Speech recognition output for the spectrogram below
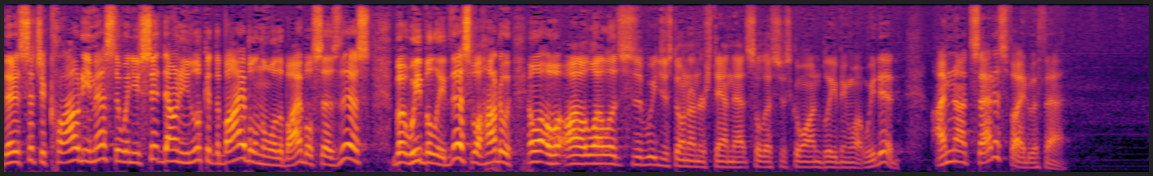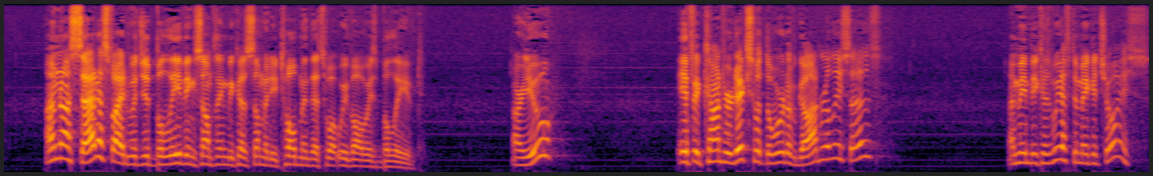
that it's such a cloudy mess that when you sit down and you look at the Bible and, well, the Bible says this, but we believe this. Well, how do we? Oh, oh, oh, well, well we just don't understand that, so let's just go on believing what we did. I'm not satisfied with that. I'm not satisfied with just believing something because somebody told me that's what we've always believed. Are you? If it contradicts what the Word of God really says? I mean, because we have to make a choice.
